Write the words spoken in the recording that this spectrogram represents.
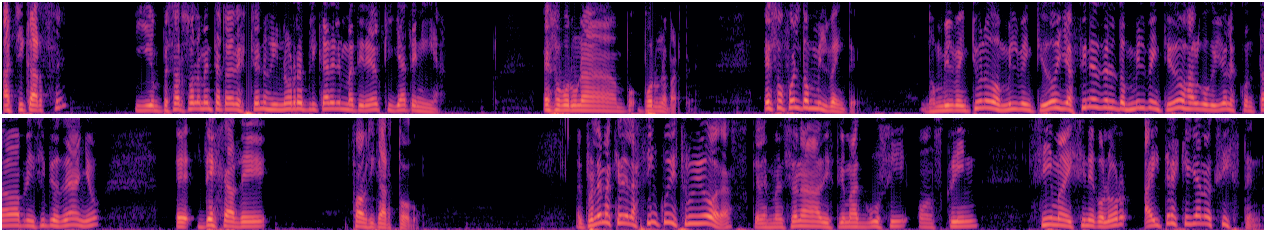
achicarse y empezar solamente a traer estrenos y no replicar el material que ya tenía. Eso por una, por una parte. Eso fue el 2020. 2021, 2022 y a fines del 2022, algo que yo les contaba a principios de año, eh, deja de fabricar todo. El problema es que de las cinco distribuidoras que les menciona Distrimac, Gucci, Onscreen, Cima y Cinecolor, hay tres que ya no existen.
